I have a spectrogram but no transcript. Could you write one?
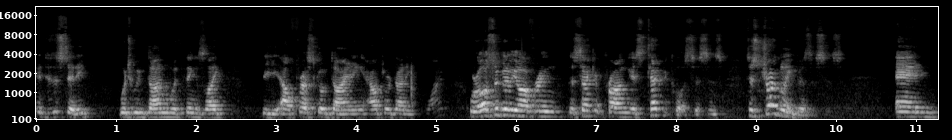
into the city, which we've done with things like the alfresco dining, outdoor dining. We're also going to be offering the second prong is technical assistance to struggling businesses and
